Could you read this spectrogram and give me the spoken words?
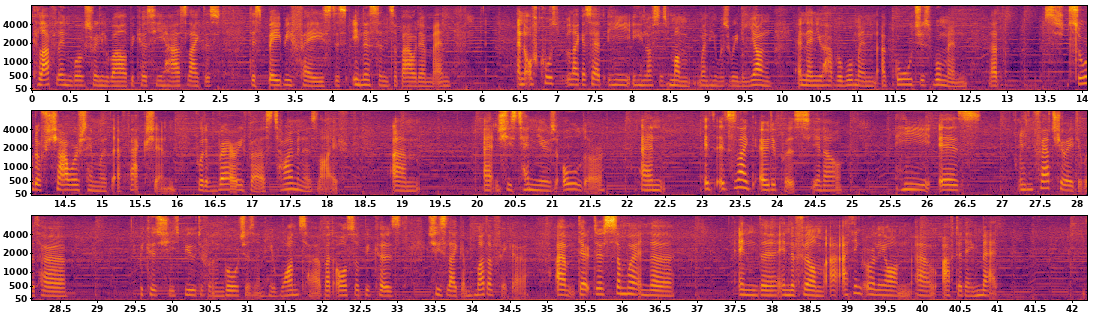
Claflin works really well because he has like this this baby face, this innocence about him, and and of course, like I said, he he lost his mum when he was really young, and then you have a woman, a gorgeous woman that sort of showers him with affection for the very first time in his life. Um, and she's 10 years older. And it, it's like Oedipus, you know. He is infatuated with her because she's beautiful and gorgeous and he wants her, but also because she's like a mother figure. Um, there, there's somewhere in the in the in the film, I, I think early on uh, after they met,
